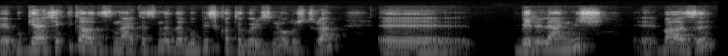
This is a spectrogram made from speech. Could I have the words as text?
E, bu gerçeklik algısının arkasında da bu biz kategorisini oluşturan e, belirlenmiş e, bazı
